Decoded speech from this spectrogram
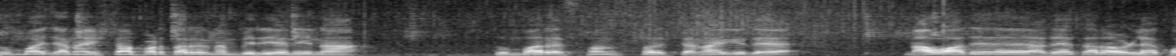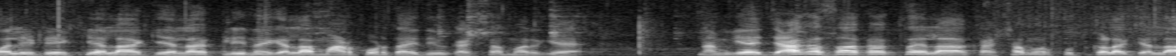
ತುಂಬ ಜನ ಇಷ್ಟಪಡ್ತಾರೆ ನಮ್ಮ ಬಿರಿಯಾನಿನ. ತುಂಬ ರೆಸ್ಪಾನ್ಸ್ ಚೆನ್ನಾಗಿದೆ. ನಾವು ಅದೇ ಅದೇ ಥರ ಒಳ್ಳೆ ಕ್ವಾಲಿಟಿ ಅಕ್ಕಿ ಎಲ್ಲ ಹಾಕಿ ಎಲ್ಲ ಕ್ಲೀನಾಗಿ ಎಲ್ಲ ಮಾಡಿಕೊಡ್ತಾ ಇದ್ದೀವಿ ಕಸ್ಟಮರ್ಗೆ ನಮಗೆ ಜಾಗ ಸಾಕಾಗ್ತಾ ಇಲ್ಲ ಕಸ್ಟಮರ್ ಕುತ್ಕೊಳ್ಳೋಕ್ಕೆಲ್ಲ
